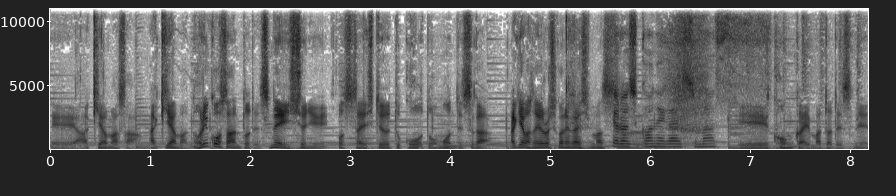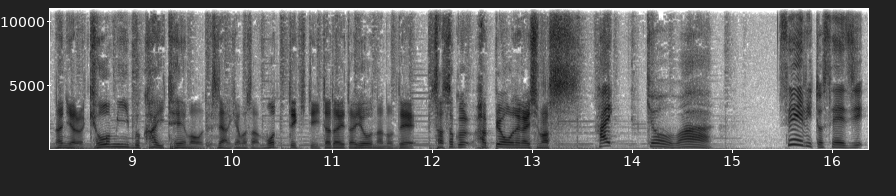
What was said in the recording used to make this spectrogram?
えー秋山さん秋山紀子さんとですね一緒にお伝えしていこうと思うんですが秋山さんよろしくお願いします。よろしくお願いします。えー今回またですね何やら興味深いテーマをですね秋山さん持ってきていただいたようなので早速発表をお願いします。はい、今日は生理と政治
